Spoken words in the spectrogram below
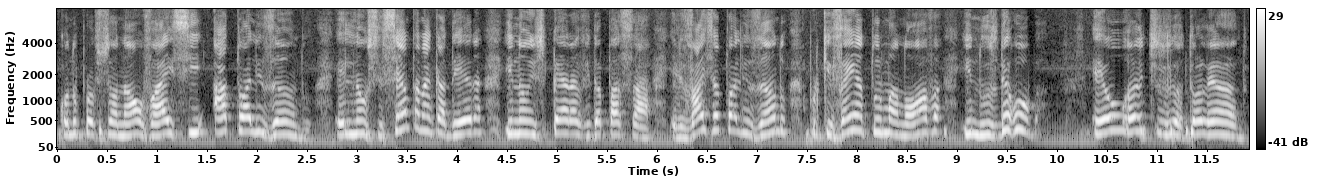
quando o profissional vai se atualizando. Ele não se senta na cadeira e não espera a vida passar. Ele vai se atualizando porque vem a turma nova e nos derruba. Eu, antes do doutor Leandro,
